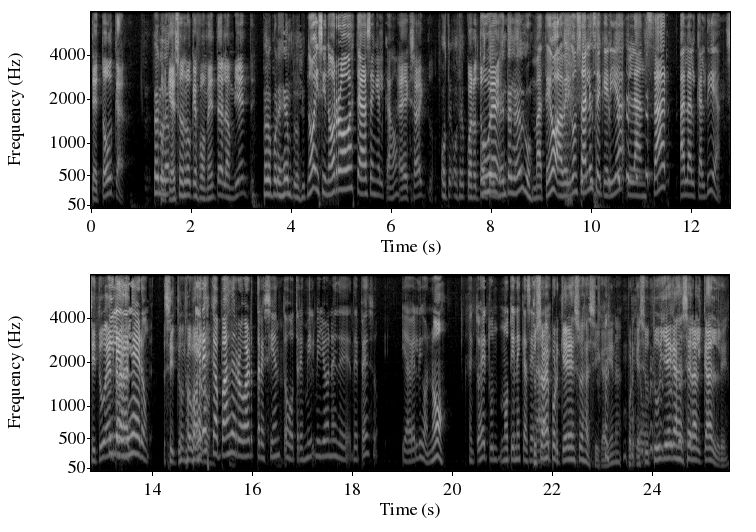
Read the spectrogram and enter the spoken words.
Te toca. pero, la- Porque eso es lo que fomenta el ambiente. pero por ejemplo, si, No, y si no robas, te hacen el cajón. Exacto. o te, o te- Cuando tú o te inventan algo. Mateo, Abel González se quería lanzar a la alcaldía. Si tú Y le dijeron, si tú no vas ¿eres capaz de robar 300 o 3 mil millones de, de pesos? Y Abel dijo, no. Entonces tú no tienes que hacer ¿Tú nada. sabes por qué eso es así, Karina? Porque si tú llegas a ser alcalde,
